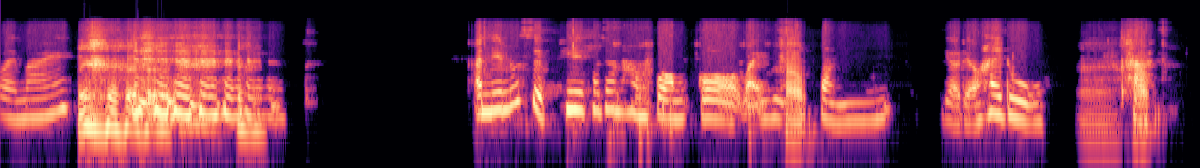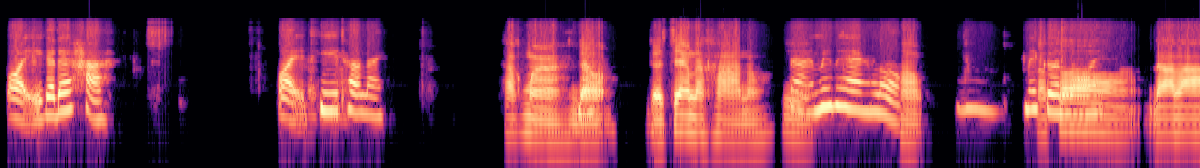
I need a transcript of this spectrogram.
ปล่อยไหม อันนี้รู้สึกพี่เขาจะทำฟอร์มกอไว้อยู่ครับ ฝั่งนี้เดี๋ยวเดี๋ยวให้ดูอ่าคค่ะรับปล่อยก็ได้ค่ะ ปล่อยที่เท่าไหร่ทักมาเดี๋ยวเดี๋ยวแจ้งราคาเนาะพี่แต่ไม่แพงหรอกครับอืมไม่เกินแล้วร้อยดารา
